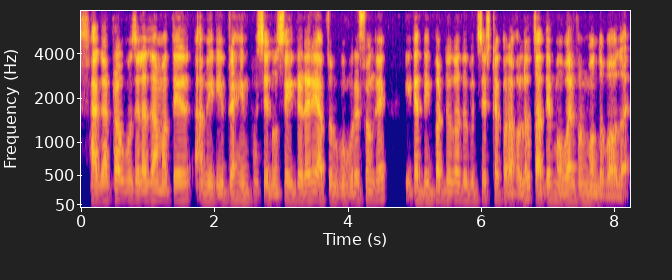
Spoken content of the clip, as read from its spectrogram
সাগারটা উপজেলা জামাতের আমির ইব্রাহিম হোসেন ও সেক্রেটারি আব্দুল গফুরের সঙ্গে এটা দেখবার যোগাযোগের চেষ্টা করা হলেও তাদের মোবাইল ফোন বন্ধ পাওয়া যায়।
